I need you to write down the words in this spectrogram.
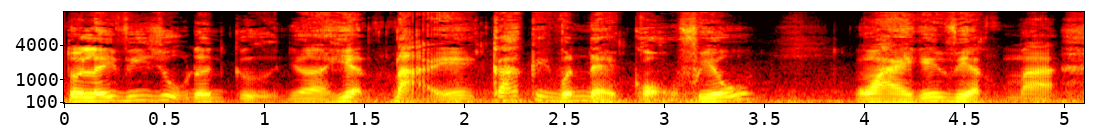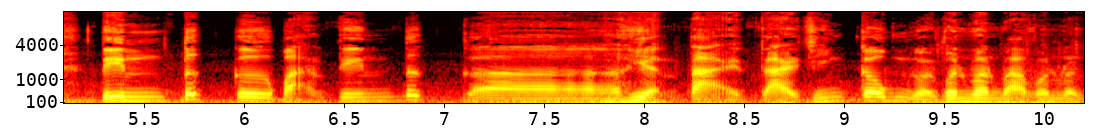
Tôi lấy ví dụ đơn cử như là hiện tại các cái vấn đề cổ phiếu ngoài cái việc mà tin tức cơ bản tin tức uh, hiện tại tài chính công rồi vân vân và vân vân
